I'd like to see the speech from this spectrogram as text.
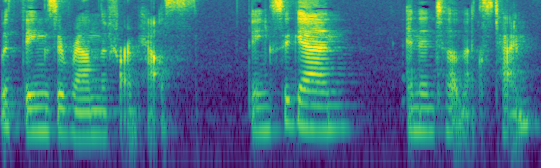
with things around the farmhouse. Thanks again, and until next time.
